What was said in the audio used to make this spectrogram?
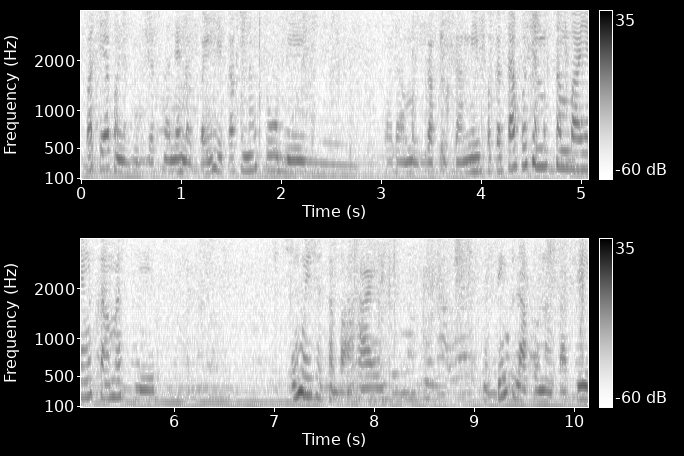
Pati ako nag-igdas na din. Nagpainit ako ng tubig para magkape kami. Pagkatapos siya magsambayang sa masjid, umuwi siya sa bahay. Nagtimpla ako ng kape.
